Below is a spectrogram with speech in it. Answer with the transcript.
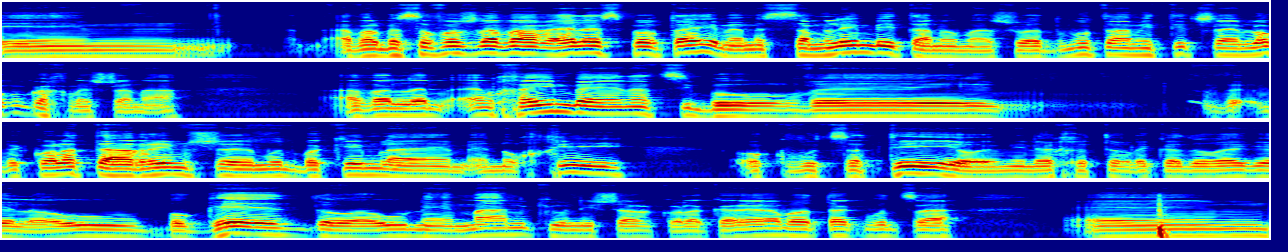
אמ, אבל בסופו של דבר אלה ספורטאים, הם מסמלים מאיתנו משהו, הדמות האמיתית שלהם לא כל כך משנה, אבל הם, הם חיים בעין הציבור, ו... ו... וכל התארים שמודבקים להם, אנוכי, או קבוצתי, או אם נלך יותר לכדורגל, ההוא בוגד, או ההוא נאמן כי הוא נשאר כל הקריירה באותה קבוצה. אמ,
